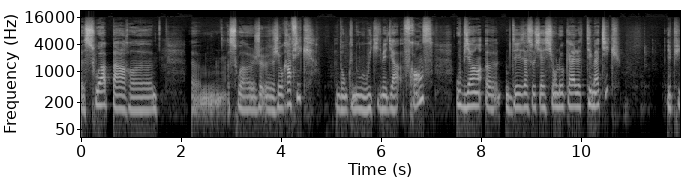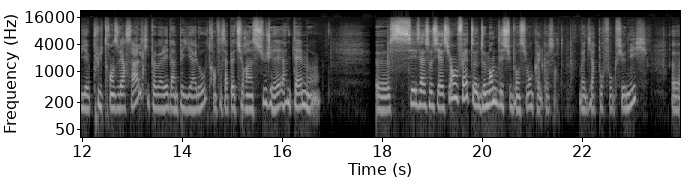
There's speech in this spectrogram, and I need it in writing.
euh, soit par, euh, euh, soit gé- géographique, donc nous, Wikimedia France, ou bien euh, des associations locales thématiques, et puis plus transversales, qui peuvent aller d'un pays à l'autre. Enfin, ça peut être sur un sujet, un thème. Euh, ces associations, en fait, demandent des subventions, en quelque sorte, on va dire, pour fonctionner. Euh,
